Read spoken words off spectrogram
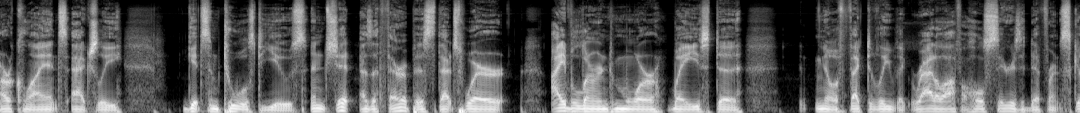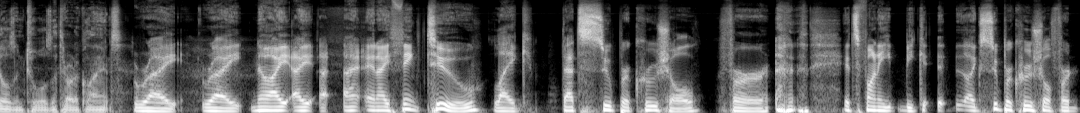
our clients actually get some tools to use. And shit as a therapist that's where i've learned more ways to you know effectively like rattle off a whole series of different skills and tools to throw to clients Right, right. No, I, I, I, and I think too, like that's super crucial for. it's funny because like super crucial for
